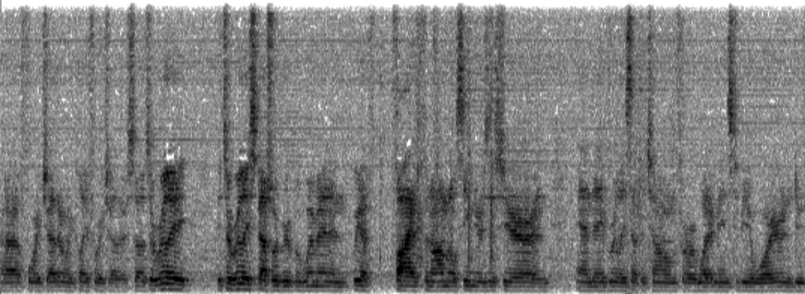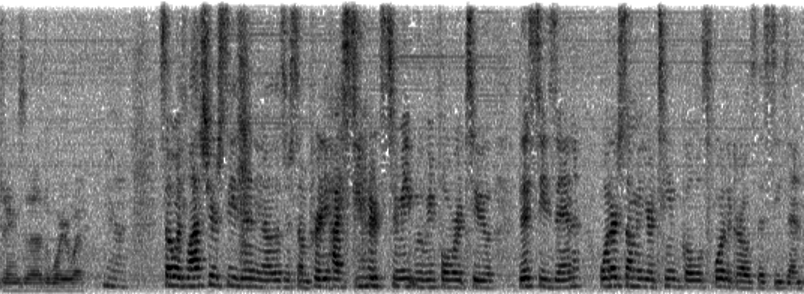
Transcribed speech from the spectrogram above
uh, for each other and we play for each other. So it's a really it's a really special group of women, and we have five phenomenal seniors this year, and and they've really set the tone for what it means to be a warrior and to do things uh, the warrior way. Yeah. So with last year's season, you know, those are some pretty high standards to meet moving forward to this season. What are some of your team goals for the girls this season?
